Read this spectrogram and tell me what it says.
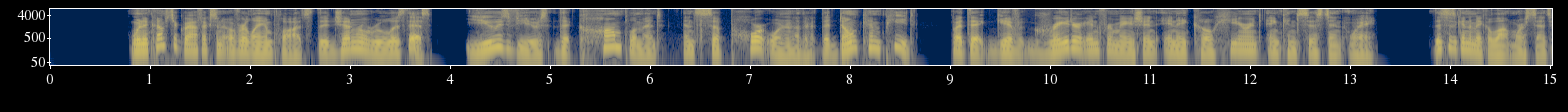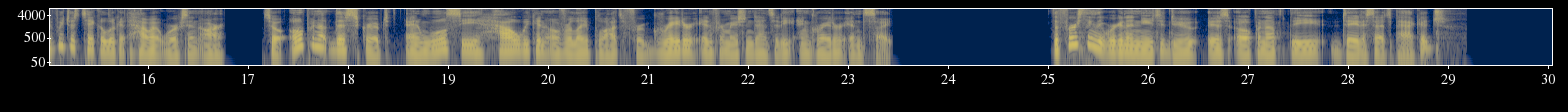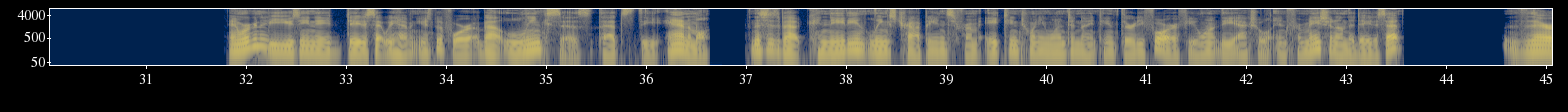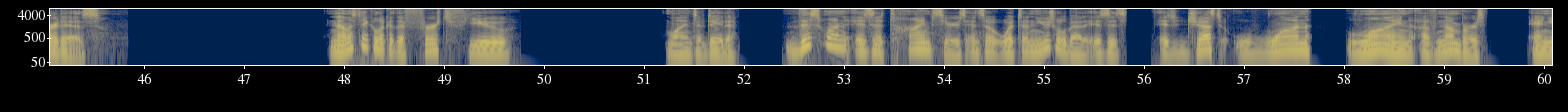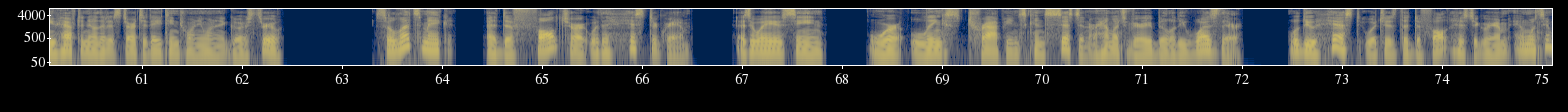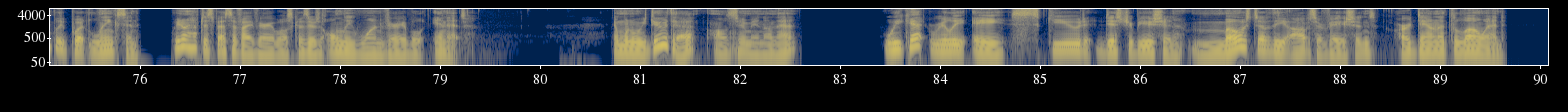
When it comes to graphics and overlaying plots, the general rule is this. Use views that complement and support one another, that don't compete, but that give greater information in a coherent and consistent way. This is going to make a lot more sense if we just take a look at how it works in R. So open up this script and we'll see how we can overlay plots for greater information density and greater insight. The first thing that we're going to need to do is open up the datasets package. And we're going to be using a dataset we haven't used before about lynxes. That's the animal. And this is about Canadian lynx trappings from 1821 to 1934. If you want the actual information on the data set, there it is. Now let's take a look at the first few lines of data. This one is a time series. And so what's unusual about it is it's, it's just one line of numbers. And you have to know that it starts at 1821 and it goes through. So let's make a default chart with a histogram as a way of seeing were lynx trappings consistent or how much variability was there. We'll do hist, which is the default histogram, and we'll simply put lynx in. We don't have to specify variables because there's only one variable in it. And when we do that, I'll zoom in on that, we get really a skewed distribution. Most of the observations are down at the low end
